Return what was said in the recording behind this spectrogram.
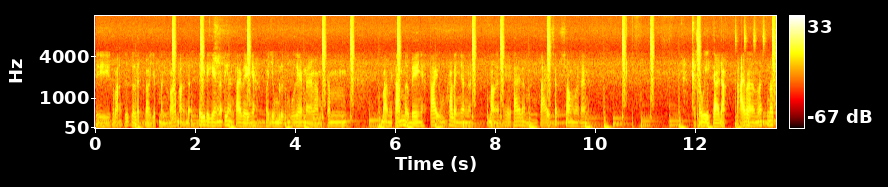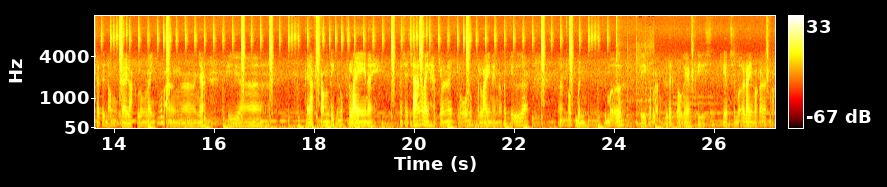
thì các bạn cứ click vào giúp mình và các bạn đợi tí để game nó tiến hành tải về nha. Và dung lượng của game này là 138 MB nha. Tải cũng khá là nhanh nè. Các bạn có thể thấy là mình tải sắp xong rồi đây nè. Sau khi cài đặt tải và nó, nó sẽ tự động cài đặt luôn lên cho các bạn uh, nha. Thì uh, cài đặt xong thì cái nút play này nó sẽ sáng lên hoặc cho nó chỗ nút play này nó có chữ uh, Uh, open chữ mở, thì các bạn click vào game thì game sẽ mở lên và các bạn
